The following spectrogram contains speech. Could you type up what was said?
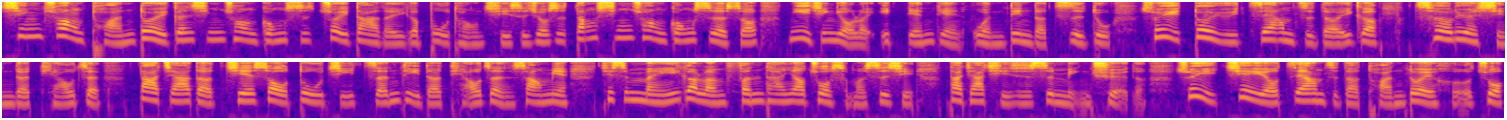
新创团队跟新创公司最大的一个不同，其实就是当新创公司的时候，你已经有了一点点稳定的制度，所以对于这样子的一个策略型的调整，大家的接受度及整体的调整上面，其实每一个人分摊要做什么事情，大家其实是明确的。所以借由这样子的团队合作，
